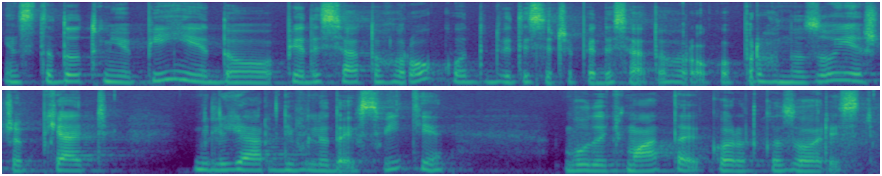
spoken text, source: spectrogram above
інститут міопії до 50-го року, до 2050 року, прогнозує, що 5 мільярдів людей в світі будуть мати короткозорість.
